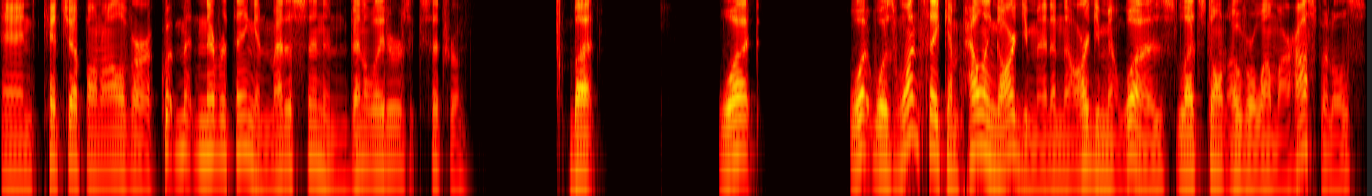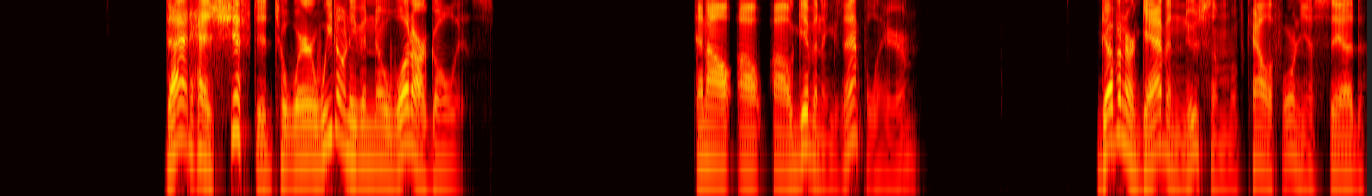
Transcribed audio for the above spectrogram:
and catch up on all of our equipment and everything and medicine and ventilators, etc. But what what was once a compelling argument, and the argument was, let's don't overwhelm our hospitals, that has shifted to where we don't even know what our goal is. And I'll, I'll, I'll give an example here. Governor Gavin Newsom of California said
